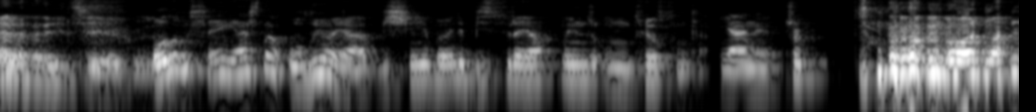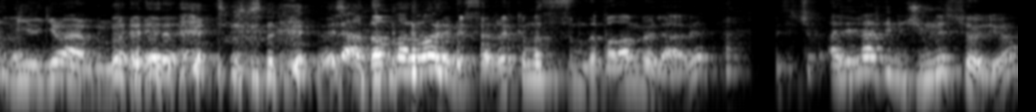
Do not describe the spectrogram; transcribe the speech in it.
Aynen, hiç şey yok böyle. Oğlum şey gerçekten oluyor ya bir şeyi böyle bir süre yapmayınca unutuyorsun. Yani çok normal bilgi verdim. Böyle. Öyle adamlar var ya mesela rakı masasında falan böyle abi. Mesela çok alelade bir cümle söylüyor.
